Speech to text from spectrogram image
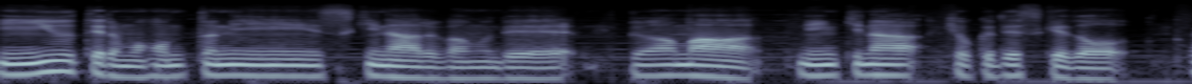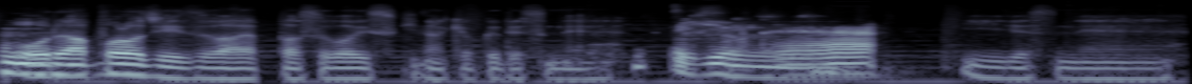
インユーテルも本当に好きなアルバムで、僕はまあ人気な曲ですけど、オールアポロジーズはやっぱすごい好きな曲ですね。いいよね。いいですね。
